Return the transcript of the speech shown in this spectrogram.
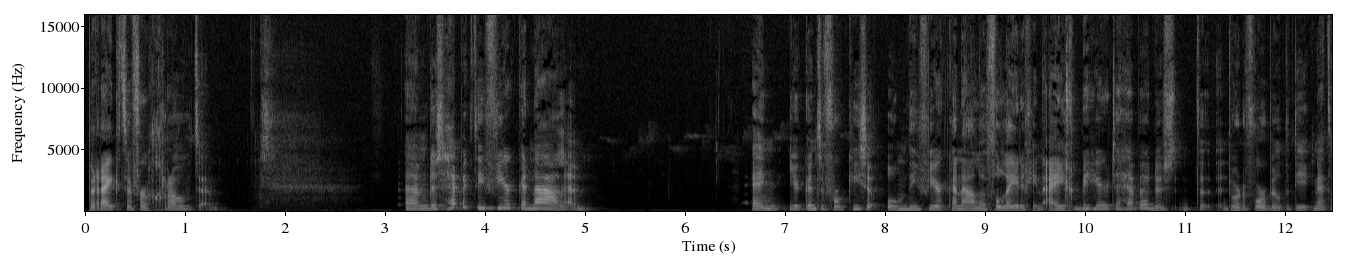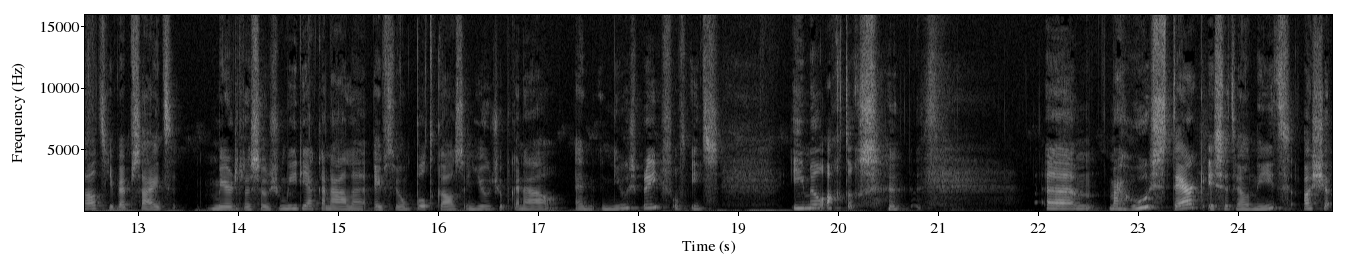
bereik te vergroten. Um, dus heb ik die vier kanalen. En je kunt ervoor kiezen om die vier kanalen volledig in eigen beheer te hebben. Dus door de voorbeelden die ik net had, je website, meerdere social media kanalen, eventueel een podcast, een YouTube kanaal en een nieuwsbrief of iets e-mailachtigs. um, maar hoe sterk is het wel niet als je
